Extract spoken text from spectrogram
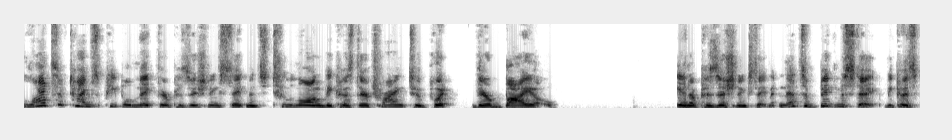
lots of times people make their positioning statements too long because they're trying to put their bio in a positioning statement. And that's a big mistake because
